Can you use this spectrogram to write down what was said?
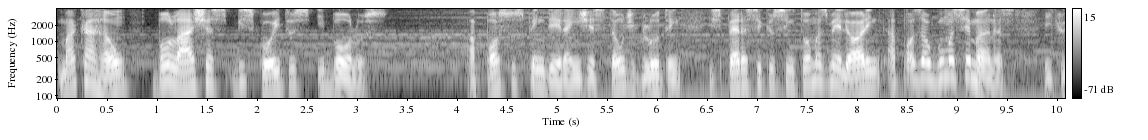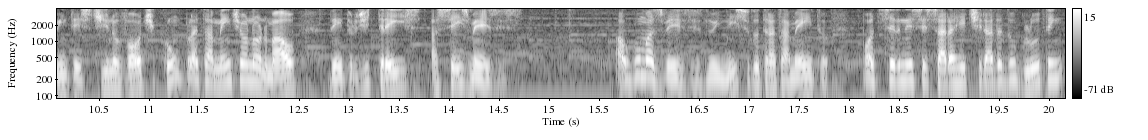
macarrão, bolachas, biscoitos e bolos. Após suspender a ingestão de glúten, espera-se que os sintomas melhorem após algumas semanas e que o intestino volte completamente ao normal dentro de 3 a 6 meses. Algumas vezes, no início do tratamento, pode ser necessária a retirada do glúten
